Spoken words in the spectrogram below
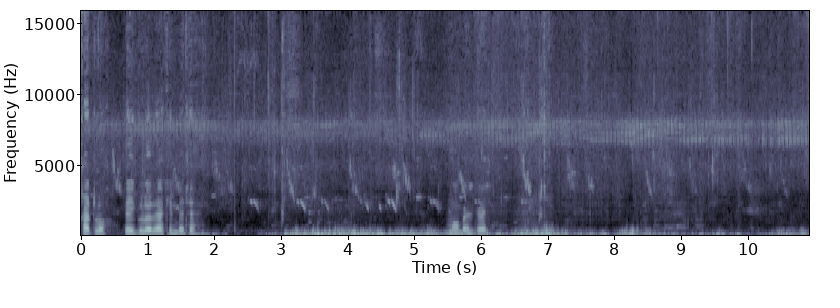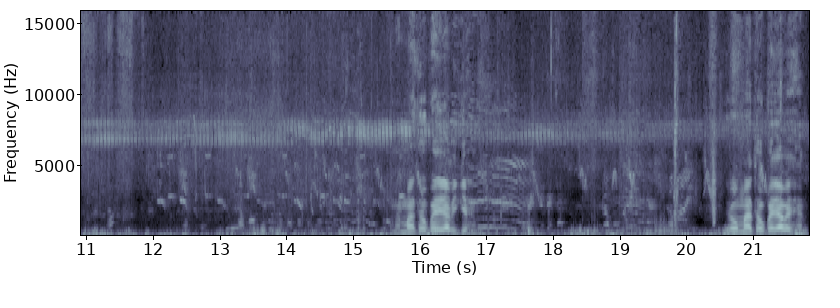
ખાટલો રેગ્યુલર રાખીને બેઠા મોબાઈલ જોઈ. માધવભાઈ આવી ગયા એવો માધવભાઈ આવે છે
